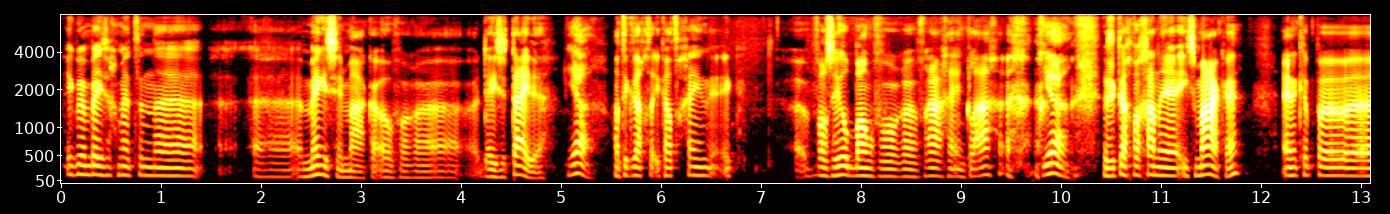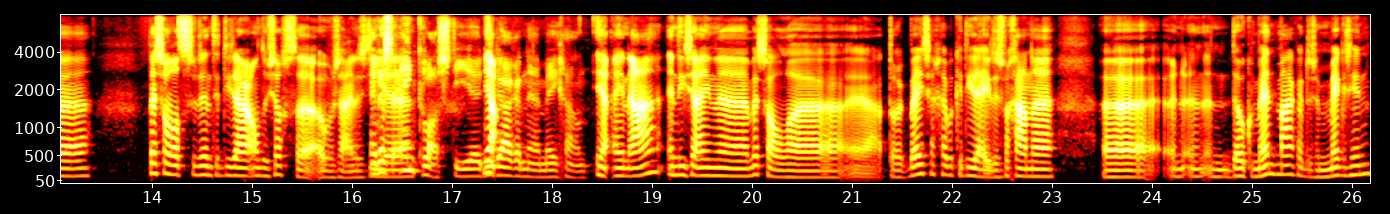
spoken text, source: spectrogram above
Ik ben bezig met een, een magazine maken over deze tijden. Ja, Want ik dacht, ik had geen... Ik was heel bang voor vragen en klagen. ja. Dus ik dacht, we gaan iets maken. En ik heb best wel wat studenten die daar enthousiast eh, over zijn. Dus die, en dat is eh, één klas die, eh, die ja. daarin meegaan. Ja, 1A. En die zijn best wel ja, druk bezig, heb ik het idee. Dus we gaan een, een, een document maken, dus een magazine,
